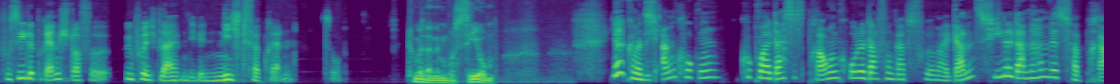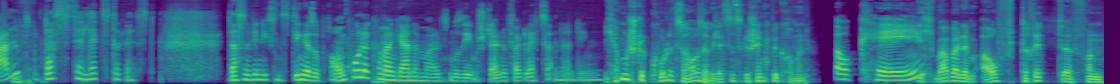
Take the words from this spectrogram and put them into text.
fossile Brennstoffe übrig bleiben, die wir nicht verbrennen. So. Tun wir dann im Museum. Ja, kann man sich angucken guck mal, das ist Braunkohle, davon gab es früher mal ganz viel, dann haben wir es verbrannt und das ist der letzte Rest. Das sind wenigstens Dinge, so Braunkohle kann man gerne mal ins Museum stellen im Vergleich zu anderen Dingen. Ich habe ein Stück Kohle zu Hause, habe ich letztens geschenkt bekommen. Okay. Ich war bei einem Auftritt äh, von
